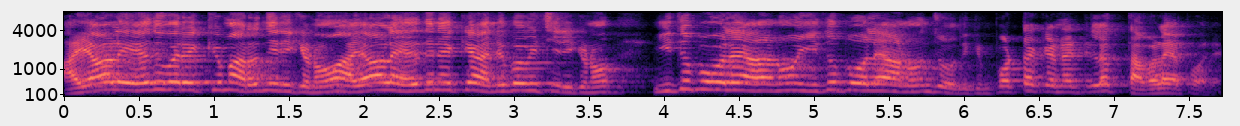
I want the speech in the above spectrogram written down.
അയാൾ ഏതുവരയ്ക്കും അറിഞ്ഞിരിക്കണോ? അയാൾ ഏതിനൊക്കെ അനുഭവിച്ചിരിക്കണോ? ഇതുപോലെയാണോ? ഇതുപോലെയാണോ എന്ന് ചോദിക്കും. പൊട്ടക്കിണറ്റിലെ തവളയെ പോലെ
